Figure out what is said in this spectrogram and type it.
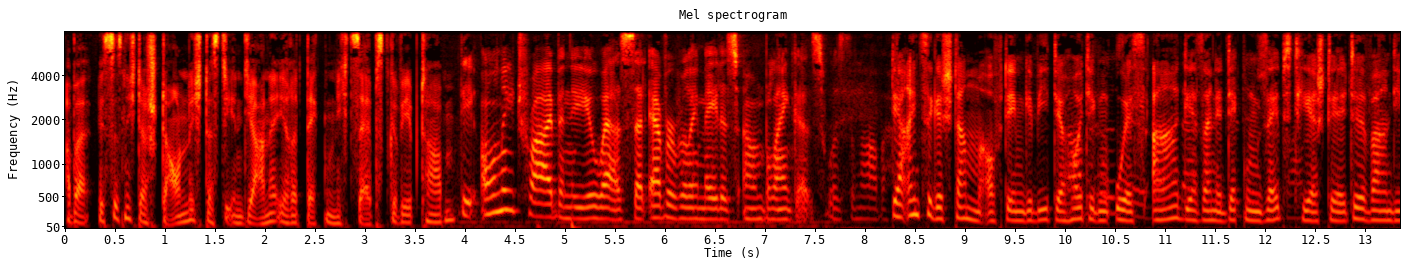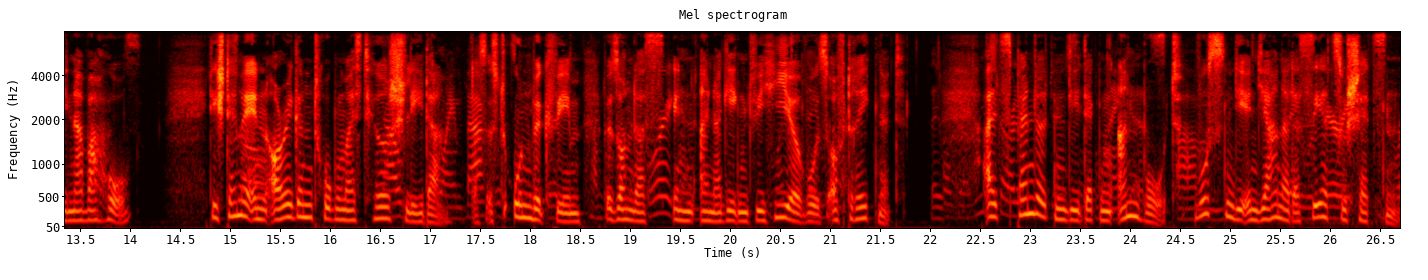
Aber ist es nicht erstaunlich, dass die Indianer ihre Decken nicht selbst gewebt haben? Der einzige Stamm auf dem Gebiet der heutigen USA, der seine Decken selbst herstellte, waren die Navajo. Die Stämme in Oregon trugen meist Hirschleder. Das ist unbequem, besonders in einer Gegend wie hier, wo es oft regnet. Als Pendleton die Decken anbot, wussten die Indianer das sehr zu schätzen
